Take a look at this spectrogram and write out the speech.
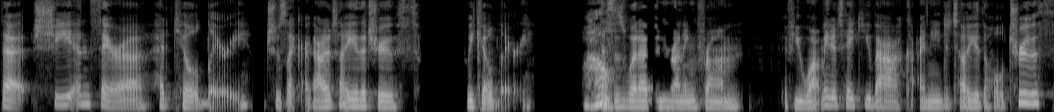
that she and Sarah had killed Larry. She was like, I got to tell you the truth. We killed Larry. Wow. This is what I've been running from. If you want me to take you back, I need to tell you the whole truth.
